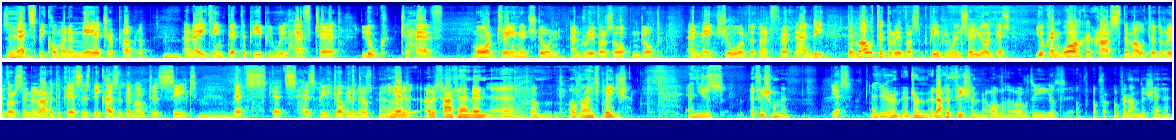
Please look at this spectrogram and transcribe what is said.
So Yeah. that's becoming a major problem. And I think that the people will have to look to have more drainage done and rivers opened up and make sure that not flooding. And the, the mouth of the rivers, people will tell you that you can walk across the mouth of the rivers in a lot of the places because of the amount of silt that's that's has built up Built in up, it. yeah. Well, I, was, I was talking to him in, uh, from O'Brien's Bridge, and he was a fisherman. Yes. And he done, done a lot of fishing over, over the years up, up, up along the Shannon.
